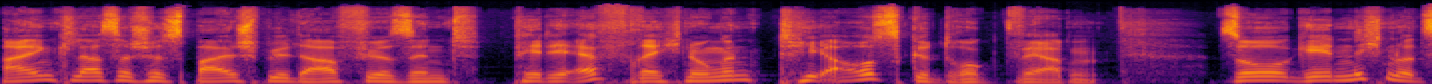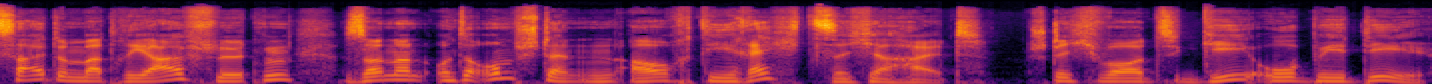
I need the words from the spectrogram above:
Ein klassisches Beispiel dafür sind PDF-Rechnungen, die ausgedruckt werden. So gehen nicht nur Zeit und Material flöten, sondern unter Umständen auch die Rechtssicherheit. Stichwort GOBD.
